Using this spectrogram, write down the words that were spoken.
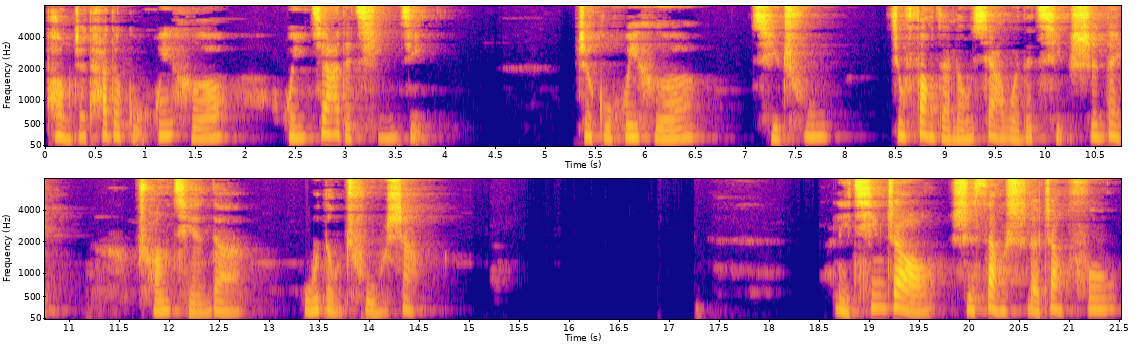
捧着他的骨灰盒回家的情景。这骨灰盒起初。就放在楼下我的寝室内，床前的五斗橱上。李清照是丧失了丈夫，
